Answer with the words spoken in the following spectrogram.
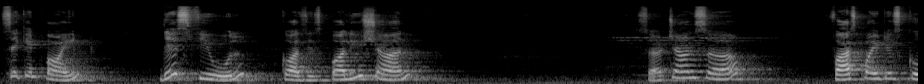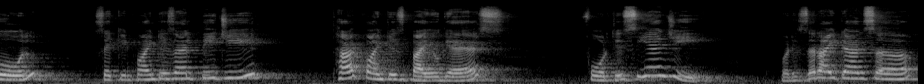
Second point. This fuel causes pollution. Search answer. First point is coal. Second point is LPG. Third point is biogas. Fourth is CNG. What is the right answer?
